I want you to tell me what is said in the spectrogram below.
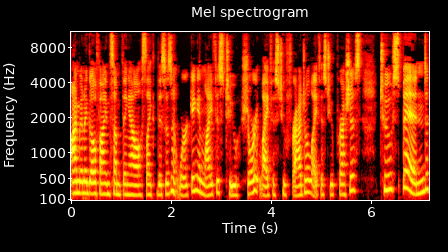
i'm going to go find something else like this isn't working and life is too short life is too fragile life is too precious to spend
